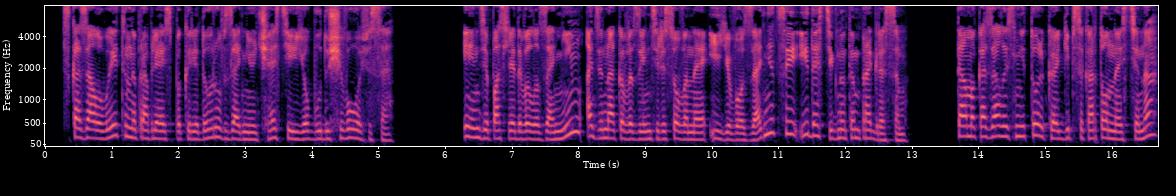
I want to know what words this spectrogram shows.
— сказал Уэйт, направляясь по коридору в заднюю часть ее будущего офиса. Энди последовала за ним, одинаково заинтересованная и его задницей, и достигнутым прогрессом. Там оказалась не только гипсокартонная стена,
